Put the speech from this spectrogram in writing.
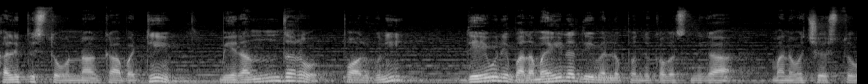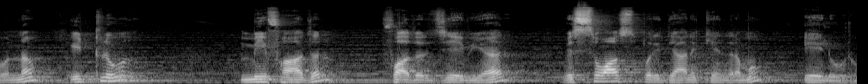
కల్పిస్తూ ఉన్నాం కాబట్టి మీరందరూ పాల్గొని దేవుని బలమైన దీవెనలు పొందుకోవాల్సిందిగా మనము చేస్తూ ఉన్నాం. ఇట్లు మీ ఫాదర్ ఫాదర్ జేవియర్ విశ్వాసపురి ధ్యాన కేంద్రము ఏలూరు.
